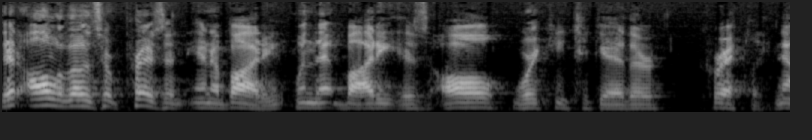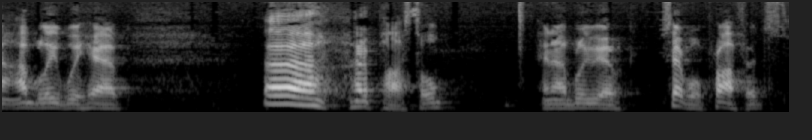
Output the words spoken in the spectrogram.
that all of those are present in a body when that body is all working together correctly. Now, I believe we have uh, an apostle, and I believe we have several prophets.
